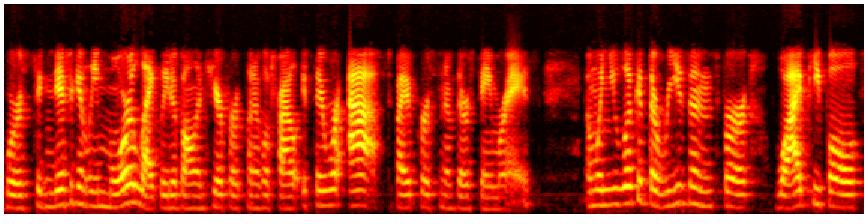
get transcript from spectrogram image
were significantly more likely to volunteer for a clinical trial if they were asked by a person of their same race. And when you look at the reasons for why people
